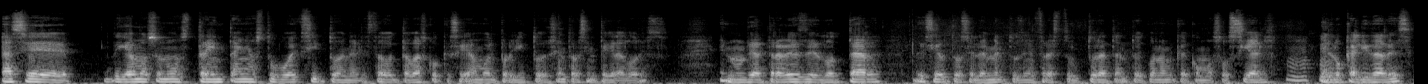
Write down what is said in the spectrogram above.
hace, digamos, unos 30 años tuvo éxito en el estado de Tabasco, que se llamó el proyecto de centros integradores, en donde a través de dotar de ciertos elementos de infraestructura, tanto económica como social, en localidades,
